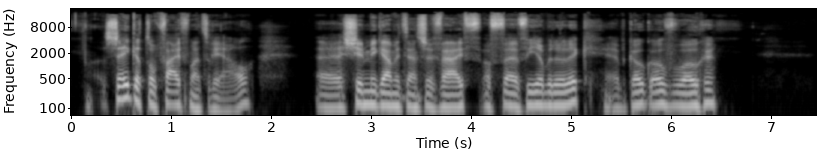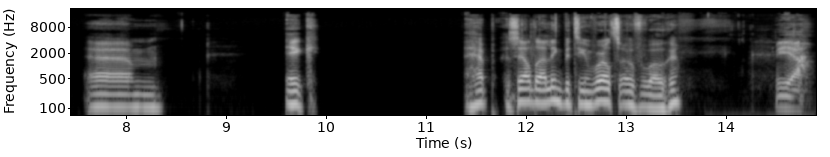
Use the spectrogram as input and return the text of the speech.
Zeker top 5 materiaal. Uh, Shin Megami Tensei 5, of 4 bedoel ik, heb ik ook overwogen. Um, ik heb Zelda Link Between Worlds overwogen. Ja.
